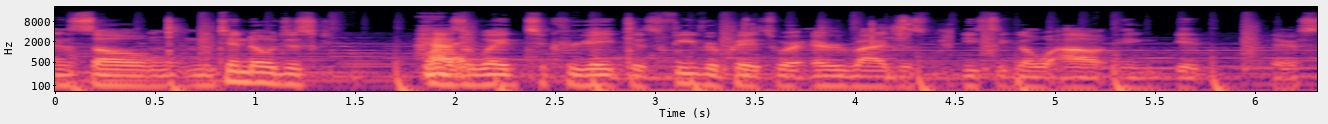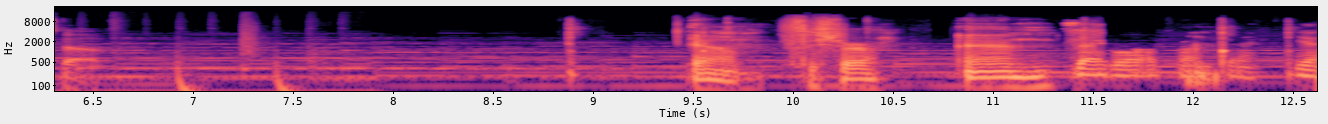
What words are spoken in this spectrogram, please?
And so Nintendo just has a way to create this fever pitch where everybody just needs to go out and get their stuff. yeah, for sure. And I was trying to say. Yeah.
